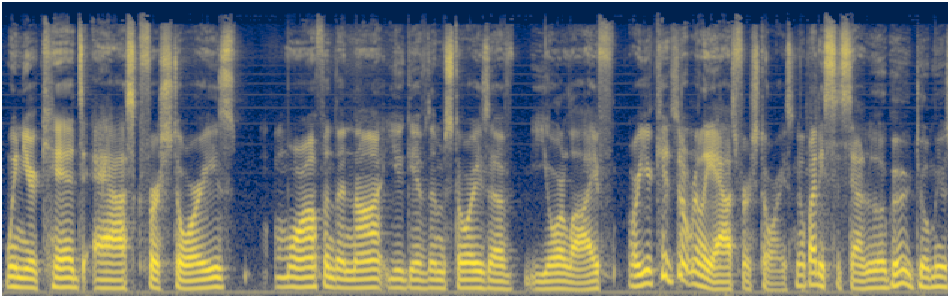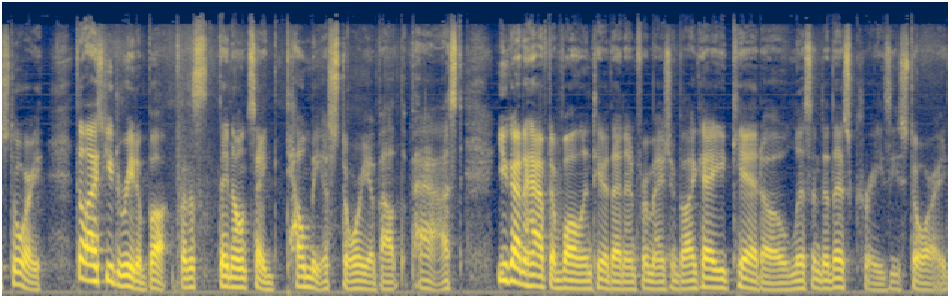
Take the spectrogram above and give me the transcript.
When your kids ask for stories, more often than not, you give them stories of your life, or your kids don't really ask for stories. Nobody sits down and like, "Hey, tell me a story." They'll ask you to read a book, but they don't say, "Tell me a story about the past." You're gonna have to volunteer that information. Be like, "Hey, kiddo, listen to this crazy story."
